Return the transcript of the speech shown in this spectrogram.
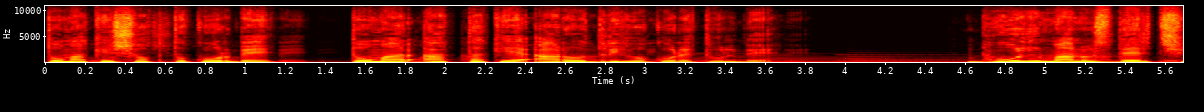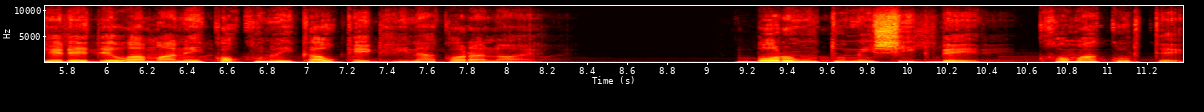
তোমাকে শক্ত করবে, তোমার আত্মাকে আরও দৃঢ় করে তুলবে। ভুল মানুষদের ছেড়ে দেওয়া মানে কখনোই কাউকে ঘৃণা করা নয়। বরং তুমি শিখবে ক্ষমা করতে।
